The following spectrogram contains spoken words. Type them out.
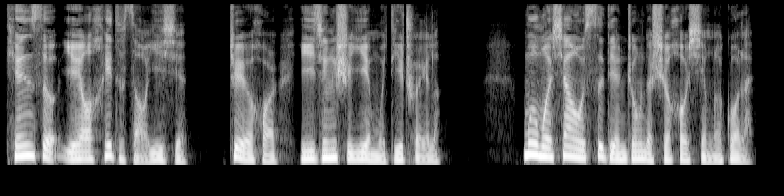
天色也要黑得早一些。这会儿已经是夜幕低垂了。默默下午四点钟的时候醒了过来，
